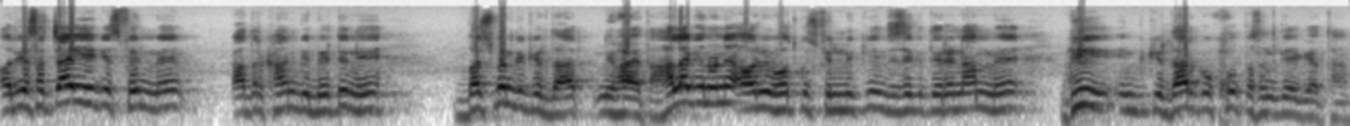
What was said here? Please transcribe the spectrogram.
और यह सच्चाई है कि इस फ़िल्म में कादर खान के बेटे ने बचपन का किरदार निभाया था। हालाँकि उन्होंने और भी बहुत कुछ फ़िल्में की जैसे कि तेरे नाम में भी इनके किरदार को खूब पसंद किया गया था।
